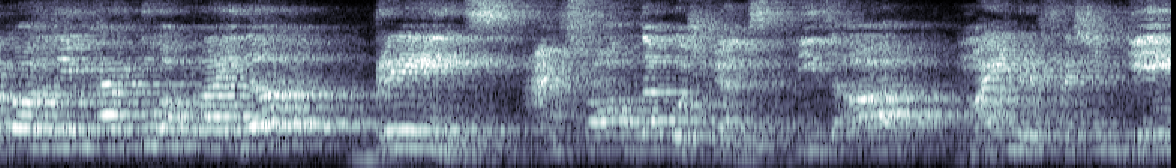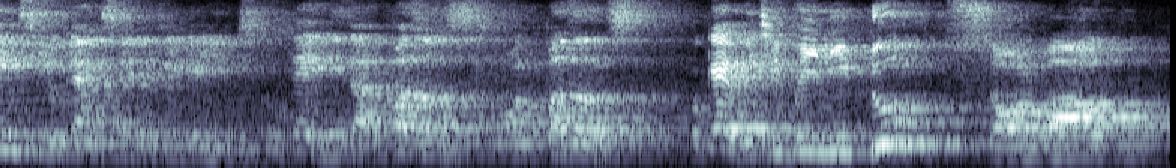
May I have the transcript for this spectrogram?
because you have to apply the brains and solve the questions. These are mind refreshing games you can say little games. Okay, these are puzzles, small puzzles. Okay, which we need to solve out.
